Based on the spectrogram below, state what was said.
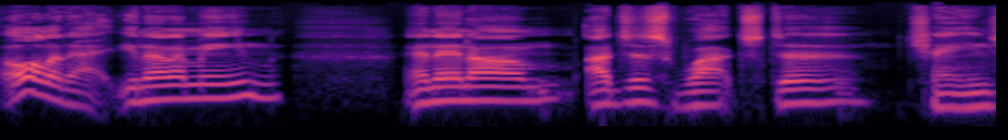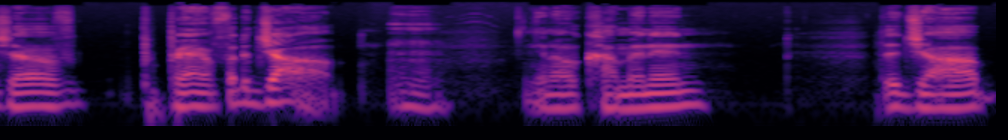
all of that, you know what I mean? And then um I just watched the change of preparing for the job. You know, coming in the job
